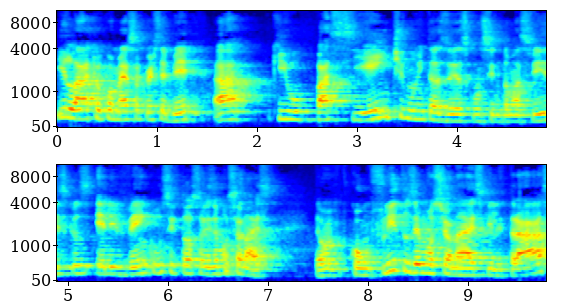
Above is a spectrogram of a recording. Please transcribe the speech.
e lá que eu começo a perceber a, que o paciente muitas vezes com sintomas físicos, ele vem com situações emocionais. Então, conflitos emocionais que ele traz,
